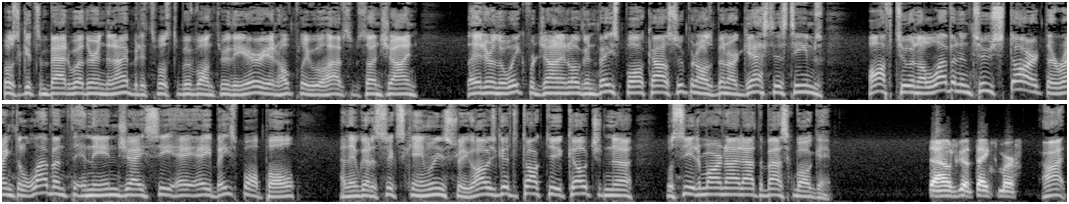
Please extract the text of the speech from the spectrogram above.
supposed to get some bad weather in tonight, but it's supposed to move on through the area, and hopefully we'll have some sunshine later in the week for John A. Logan baseball. Kyle Surprenant has been our guest. His team's off to an 11 and 2 start. They're ranked 11th in the NJCAA baseball poll, and they've got a six game winning streak. Always good to talk to you, Coach, and uh, we'll see you tomorrow night at the basketball game. Sounds good. Thanks, Murph. All right.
